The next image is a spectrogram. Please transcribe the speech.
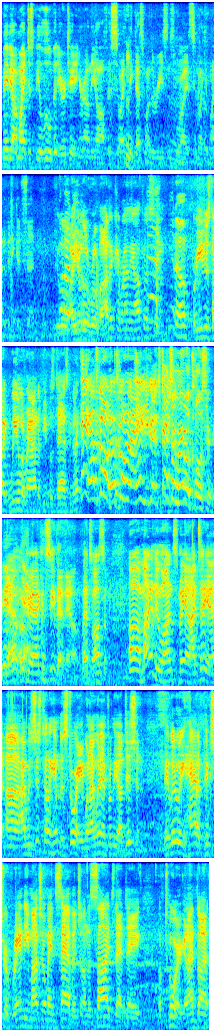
Maybe I might just be a little bit irritating around the office, so I think that's one of the reasons why it seemed like it might have been a good fit. You little, are you a little robotic around the office? And, You know, or you just like wheel around to people's desk and be like, "Hey, how's it going? How's it going? Hey, you guys that's a your work?" little closer. Yeah, Yeah. okay, yeah. I can see that now. That's awesome. Uh, my nuance, man, I tell you, uh, I was just telling him the story. When I went in for the audition, they literally had a picture of Randy Macho Man Savage on the sides that day of Torgue, and I thought,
